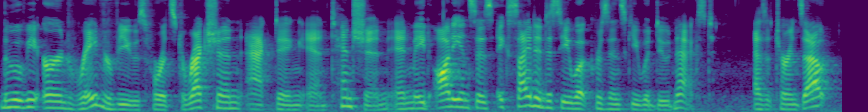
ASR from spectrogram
The movie earned rave reviews for its direction, acting, and tension, and made audiences excited to see what Krasinski would do next. As it turns out,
